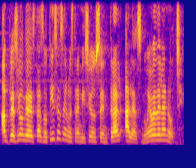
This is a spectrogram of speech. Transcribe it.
Ampliación de estas noticias en nuestra emisión central a las 9 de la noche.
